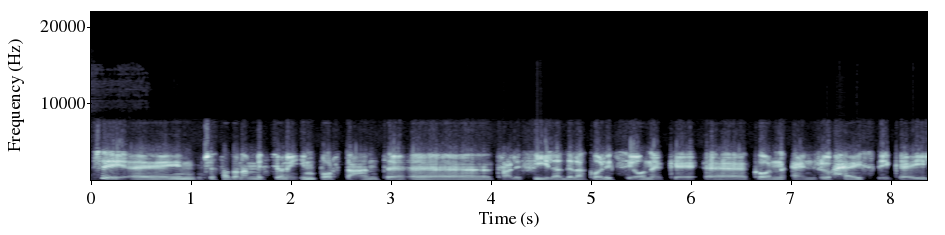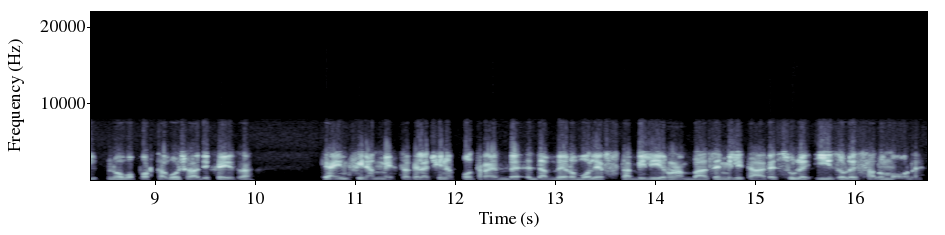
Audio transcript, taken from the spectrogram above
Sì, eh, c'è stata un'ammissione importante eh, tra le fila della coalizione che eh, con Andrew Hastie, che è il nuovo portavoce della difesa, che ha infine ammesso che la Cina potrebbe davvero voler stabilire una base militare sulle isole Salomone.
